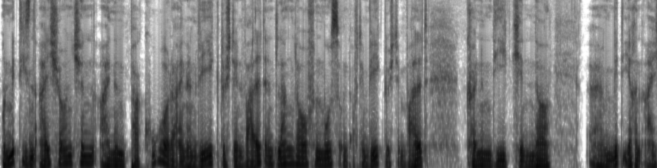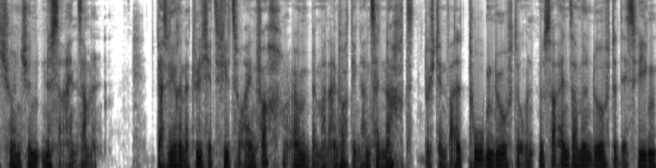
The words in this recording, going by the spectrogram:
und mit diesen Eichhörnchen einen Parcours oder einen Weg durch den Wald entlang laufen muss und auf dem Weg durch den Wald können die Kinder äh, mit ihren Eichhörnchen Nüsse einsammeln. Das wäre natürlich jetzt viel zu einfach, ähm, wenn man einfach die ganze Nacht durch den Wald toben dürfte und Nüsse einsammeln dürfte. Deswegen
